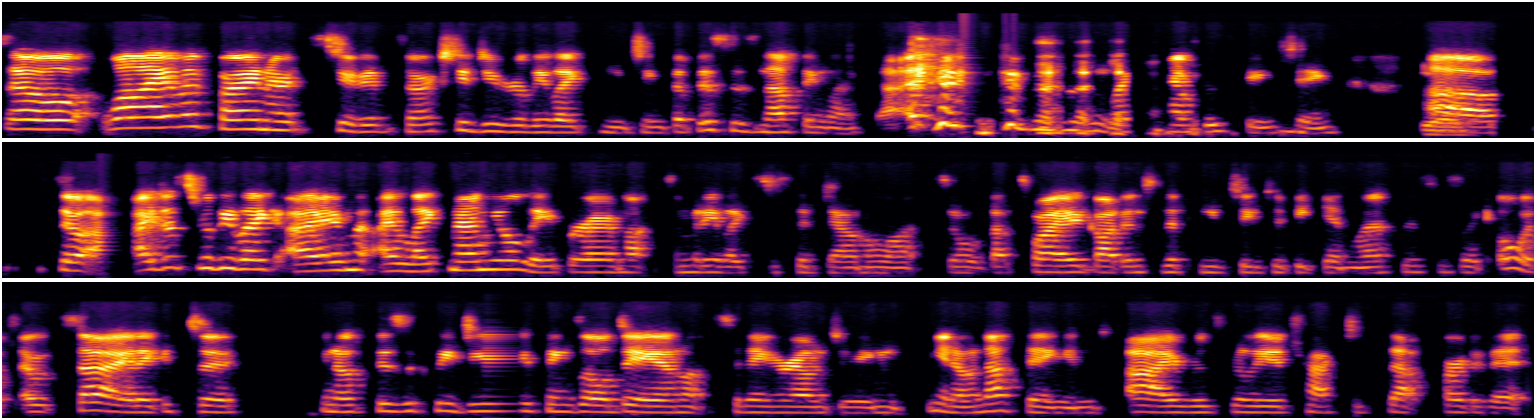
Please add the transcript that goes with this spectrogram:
So, well, I am a fine arts student, so I actually do really like painting, but this is nothing like that. this isn't like canvas painting. Yeah. Um, so I just really like I'm I like manual labor. I'm not somebody who likes to sit down a lot. So that's why I got into the painting to begin with. This is like, oh, it's outside. I get to, you know, physically do things all day. I'm not sitting around doing, you know, nothing. And I was really attracted to that part of it.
